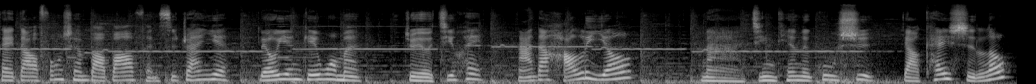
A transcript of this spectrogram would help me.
再到风神宝宝粉丝专业留言给我们，就有机会拿到好礼哟。那今天的故事要开始喽。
